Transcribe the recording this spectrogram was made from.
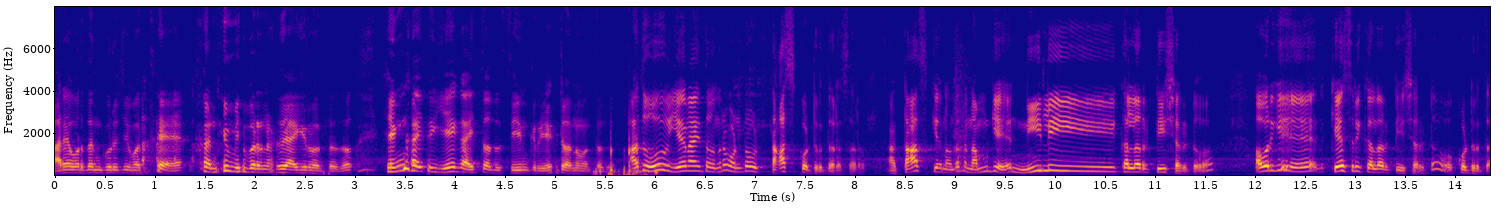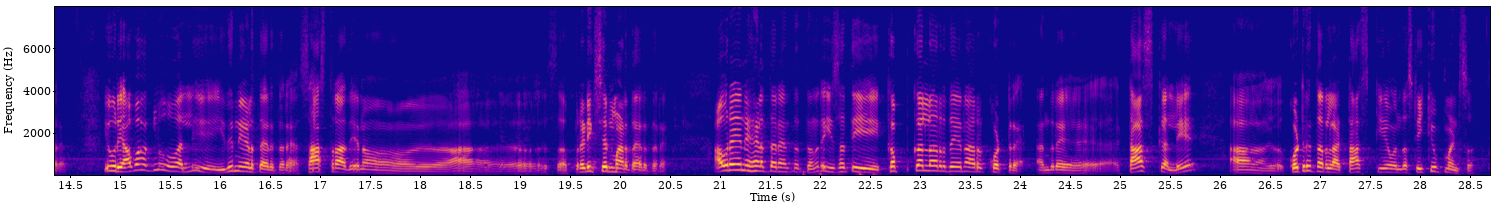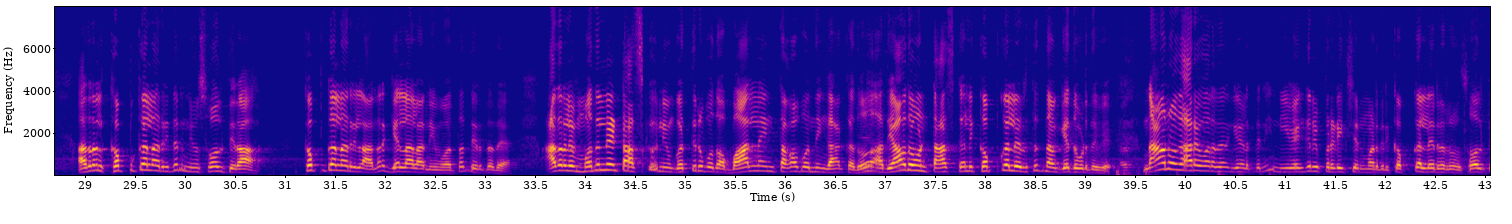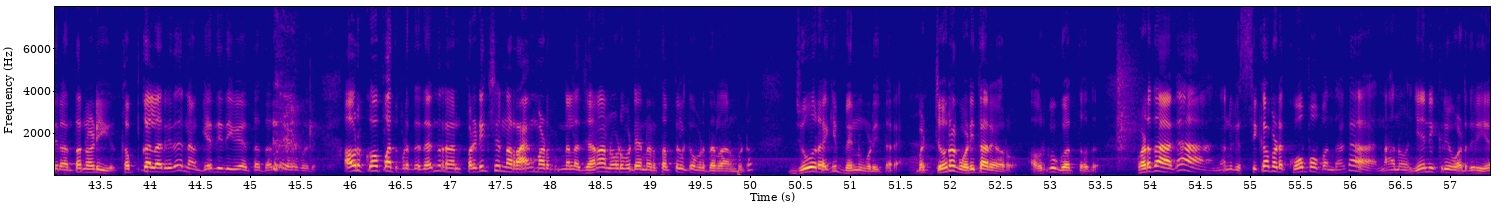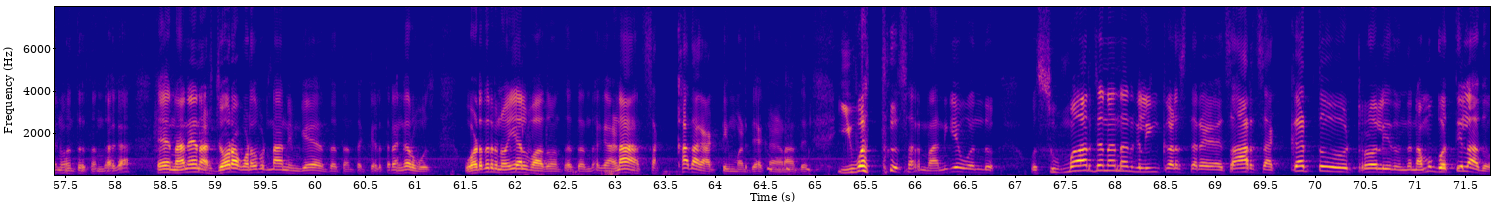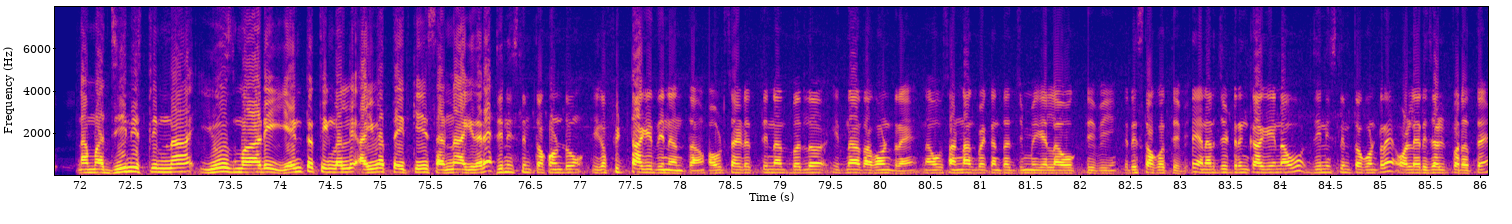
ಆರ್ಯವರ್ಧನ್ ಗುರುಜಿ ಮತ್ತೆ ನಿಮ್ಮಿಬ್ಬರ ನಡುವೆ ಆಗಿರುವಂಥದ್ದು. ಹೆಂಗಾಯ್ತು, ಹೇಗಾಯ್ತು ಅದು ಸೀನ್ ಕ್ರಿಯೇಟ್ ಅನ್ನುವಂಥದ್ದು? ಅದು ಏನಾಯ್ತು ಅಂದ್ರೆ ಒಂದು ಟಾಸ್ಕ್ ಕೊಟ್ಟಿರ್ತಾರೆ ಸರ್. ಆ ಟಾಸ್ಕ್ ಏನಂದ್ರೆ ನಮಗೆ ನೀಲಿ ಕಲರ್ ಟೀ ಶರ್ಟು ಅವರಿಗೆ ಕೇಸರಿ ಕಲರ್ ಟೀ ಶರ್ಟ್ ಕೊಟ್ಟಿರ್ತಾರೆ. ಇವ್ರು ಯಾವಾಗಲೂ ಅಲ್ಲಿ ಇದನ್ನ ಹೇಳ್ತಾ ಇರ್ತಾರೆ, ಶಾಸ್ತ್ರ ಅದೇನೋ ಪ್ರೆಡಿಕ್ಷನ್ ಮಾಡ್ತಾ ಇರ್ತಾರೆ. ಅವ್ರೇನು ಹೇಳ್ತಾರೆ ಅಂತಂದ್ರೆ ಈ ಸತಿ ಕಪ್ ಕಲರ್ದು ಏನಾದ್ರು ಕೊಟ್ಟರೆ ಅಂದರೆ ಟಾಸ್ಕಲ್ಲಿ ಕೊಟ್ಟಿರ್ತಾರಲ್ಲ ಟಾಸ್ಕ್ಗೆ ಒಂದಷ್ಟು ಇಕ್ವಿಪ್ಮೆಂಟ್ಸು ಅದರಲ್ಲಿ ಕಪ್ಪು ಕಲರ್ ಇದ್ರೆ ನೀವು ಸೋಲ್ತೀರಾ? ಕಪ್ ಕಲರ್ ಇಲ್ಲ ಅಂದ್ರೆ ಗೆಲ್ಲಲ್ಲ ನೀವು ಅಂತ ಇರ್ತದೆ ಅದರಲ್ಲಿ ಮೊದಲನೇ ಟಾಸ್ಕ್ ನೀವು ಗೊತ್ತಿರ್ಬೋದು ಆ ಬಾಲ್ನ ಹಿಂಗೆ ತಗೊಬಂದು ಹಿಂಗೆ ಹಾಕೋದು ಅದು ಯಾವುದೋ ಒಂದು ಟಾಸ್ಕಲ್ಲಿ ಕಪ್ ಕಲರ್ ಇರ್ತದೆ ನಾವು ಗೆದ್ದು ಬಿಡ್ತೀವಿ. ನಾನು ಆರ್ಯವರ್ಧನ್ಗೆ ಹೇಳ್ತೀನಿ ನೀವು ಹೆಂಗ್ರಿ ಪ್ರಿಡಿಕ್ಷನ್ ಮಾಡಿದ್ರಿ? ಕಪ್ ಕಲರ್ ಇರೋರು ಸೋಲ್ತೀರ ಅಂತ ನೋಡಿ ಕಪ್ ಕಲರ್ ಇದೆ ನಾವು ಗೆದ್ದಿದ್ದೀವಿ ಅಂತ ಹೇಳ್ಬೋದು ಅವ್ರು ಕೋಪ ಬಿಡ್ತದೆ ಅಂದ್ರೆ ನಾನು ಪ್ರಿಡಿಕ್ಷನ್ ರಾಂಗ್ ಮಾಡ್ಬಿಟ್ನಲ್ಲ ಜನ ನೋಡ್ಬಿಟ್ಟು ಏನಾರು ತಪ್ಪು ತಿಳ್ಕೊಬಿಡ್ತಾರಲ್ಲ ಅಂದ್ಬಿಟ್ಟು ಜೋರಾಗಿ ಬೆನ್ನು ಹೊಡಿತಾರೆ. ಬಟ್ ಜೋರಾಗಿ ಹೊಡಿತಾರೆ ಅವರು ಅವ್ರಿಗೂ ಗೊತ್ತದು. ಹೊಡೆದಾಗ ನನಗೆ ಸಿಕ್ಕಾಪಟ್ಟೆ ಕೋಪ ಬಂದಾಗ ನಾನು ಏನಕ್ರಿ ಹೊಡೆದ್ರಿ ಏನು ಅಂತ ತಂದಾಗ ಏ ನಾನೇನು ಅಷ್ಟು ಜೋರಾಗಿ ಹೊಡೆದ್ಬಿಟ್ಟು ನಾನು ನಿಮಗೆ? ಅಂತ ಕೇಳ್ತಾರೆ. ಹಂಗಾರೆ ಹೊಡೆದ್ರೆ ನೊಯ್ಯಲ್ವಾ ಅದು ಅಂತ ಅಂದಾಗ ಅಣ್ಣ ಸಕ್ಕತ್ತಾಗಿ ಆ್ಯಕ್ಟಿಂಗ್ ಮಾಡಿದೆ ಅಣ್ಣ ಅಂತ. ಇವತ್ತು ಸರ್ ನನಗೆ ಒಂದು ಸುಮಾರು ಜನ ನನಗೆ ಲಿಂಕ್ ಕಳಿಸ್ತಾರೆ ಸಾರ್ ಸಖತ್ತು ಟ್ರೋಲ್ ಇದು ಅಂತ. ನಮಗೆ ಗೊತ್ತಿಲ್ಲ ಅದು. ನಮ್ಮ ಜೀನಿ ಸ್ಲಿಮ್ನ ಯೂಸ್ ಮಾಡಿ ಎಂಟು ತಿಂಗಳಲ್ಲಿ ಐವತ್ತೈದು ಕೆ ಜಿ ಸಣ್ಣ ಆಗಿದ್ದಾರೆ. ಜೀನಿ ಸ್ಲಿಮ್ ತಗೊಂಡು ಈಗ ಫಿಟ್ ಆಗಿದ್ದೀನಿ ಅಂತ. ಔಟ್ ಸೈಡ್ ತಿನ್ನೋದ್ ಬದಲು ಇದನ್ನ ತಗೊಂಡ್ರೆ ನಾವು ಸಣ್ಣ ಆಗ್ಬೇಕಂತ ಜಿಮ್ಮಿಗೆಲ್ಲ ಹೋಗ್ತೀವಿ ರಿಸ್ಕ್ ತಗೋತೀವಿ. ಎನರ್ಜಿ ಡ್ರಿಂಕ್ ಆಗಿ ನಾವು ಜೀನಿ ಸ್ಲಿಮ್ ತಗೊಂಡ್ರೆ ಒಳ್ಳೆ ರಿಸಲ್ಟ್ ಬರುತ್ತೆ.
